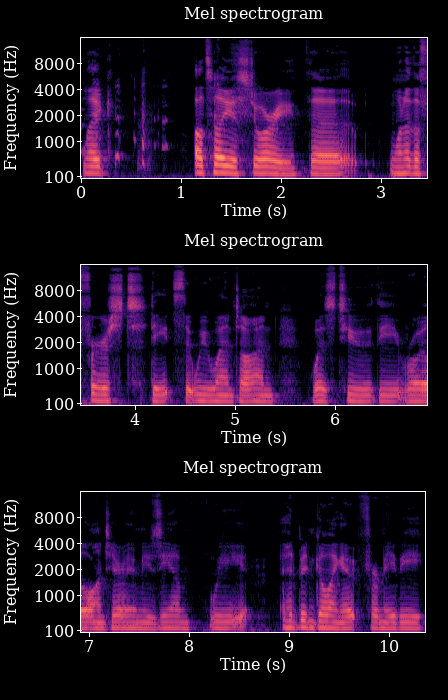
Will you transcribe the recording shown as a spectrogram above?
like I'll tell you a story. The one of the first dates that we went on was to the Royal Ontario Museum. We had been going out for maybe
